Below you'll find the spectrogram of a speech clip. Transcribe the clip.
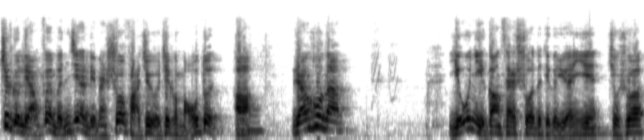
这个两份文件里面说法就有这个矛盾啊。然后呢，有你刚才说的这个原因，就说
